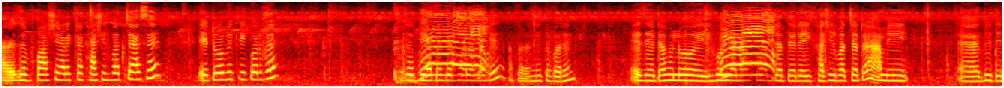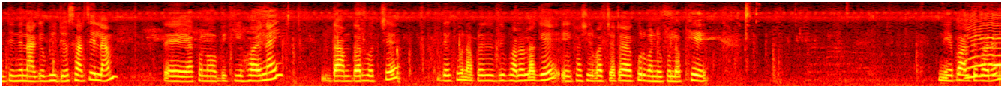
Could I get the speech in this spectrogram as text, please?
আর এই যে পাশে আরেকটা খাসির বাচ্চা আছে এটাও বিক্রি করবে। যদি আপনাদের ভালো লাগে, আপনারা নিতে পারেন। এই যে এটা হলো এই হরিয়ানা জাতের এই খাসির বাচ্চাটা। আমি দুই তিন তিন দিন আগে ভিডিও ছাড়ছিলাম। তো এখনও বিক্রি হয় নাই। দাম দর হচ্ছে। দেখুন, আপনার যদি ভালো লাগে, এই খাসির বাচ্চাটা কুরবানি উপলক্ষে নিয়ে পালতে পারেন।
